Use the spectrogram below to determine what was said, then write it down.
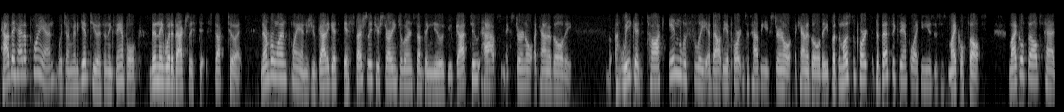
had they had a plan, which I'm going to give to you as an example, then they would have actually st- stuck to it. Number one plan is you've got to get, especially if you're starting to learn something new, you've got to have some external accountability. We could talk endlessly about the importance of having external accountability, but the most important, the best example I can use is, is Michael Phelps. Michael Phelps had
